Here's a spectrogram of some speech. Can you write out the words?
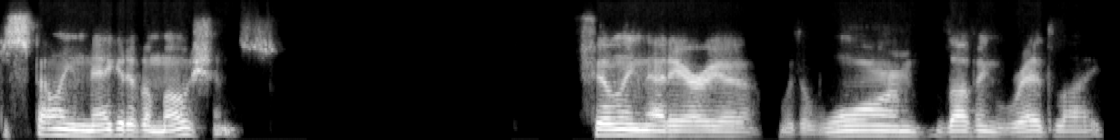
dispelling negative emotions filling that area with a warm, loving red light,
